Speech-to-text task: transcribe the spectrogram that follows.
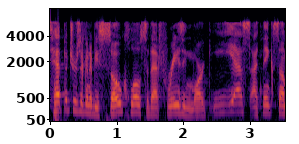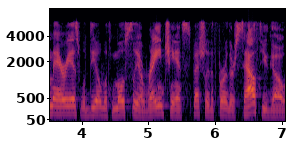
Temperatures are going to be so close to that freezing mark. Yes, I think some areas will deal with mostly a rain chance, especially the further south you go,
